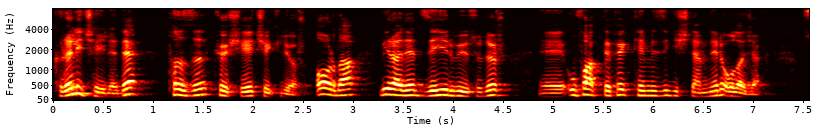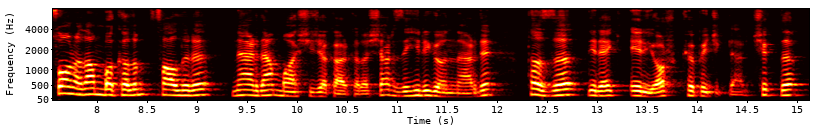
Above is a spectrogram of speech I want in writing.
Kraliçe ile de tazı köşeye çekiliyor. Orada bir adet zehir büyüsüdür. E, ufak tefek temizlik işlemleri olacak. Sonradan bakalım saldırı nereden başlayacak arkadaşlar. Zehiri gönderdi. Tazı direkt eriyor. Köpecikler çıktı.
